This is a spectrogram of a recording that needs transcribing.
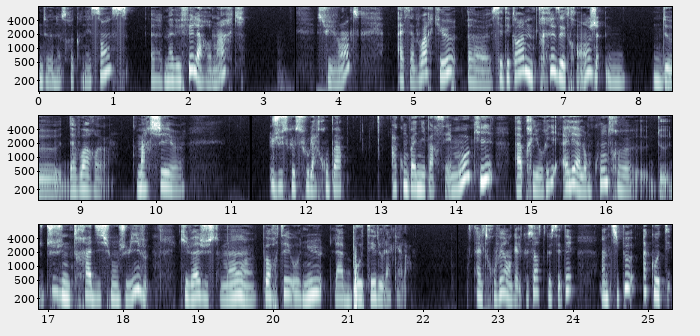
de notre connaissance euh, m'avait fait la remarque suivante, à savoir que euh, c'était quand même très étrange d'avoir euh, marché euh, jusque sous la roupa accompagné par ces mots qui, a priori, allaient à l'encontre de, toute une tradition juive qui va justement porter au nu la beauté de la Kala. Elle trouvait en quelque sorte que c'était un petit peu à côté.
